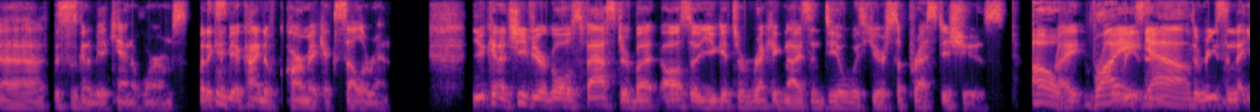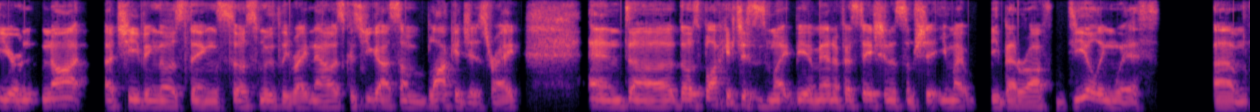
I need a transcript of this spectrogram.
uh this is going to be a can of worms but it can be a kind of karmic accelerant you can achieve your goals faster but also you get to recognize and deal with your suppressed issues Oh, right right. the reason, yeah. the reason that you're not achieving those things so smoothly right now is because you got some blockages right and uh, those blockages might be a manifestation of some shit you might be better off dealing with um,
